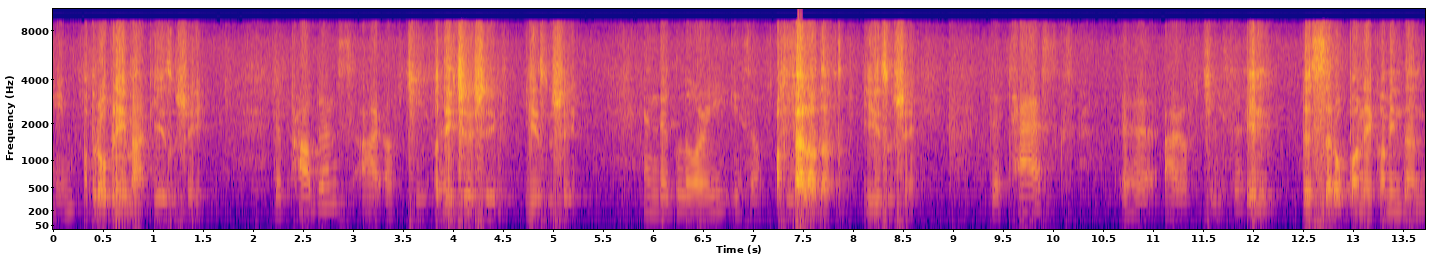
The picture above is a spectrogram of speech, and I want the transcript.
him. A problémák Jézusé. The problems are of A Jesus. dicsőség Jézusé. And the glory is of A Jesus. feladat Jézusé. The tasks uh, are of Jesus. Én összeroppannék, ha minden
